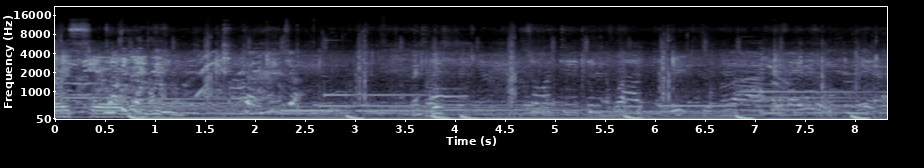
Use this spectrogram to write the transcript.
So it's uh, very different. So what do you think about the India?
